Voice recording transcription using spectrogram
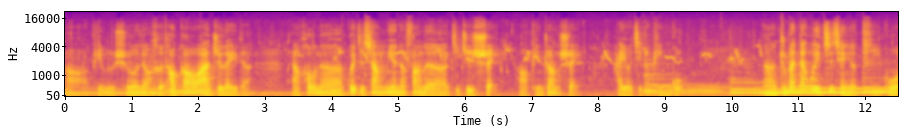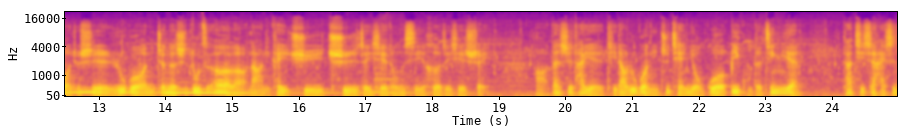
啊，比如说这种核桃糕啊之类的。然后呢，柜子上面呢放了几支水，啊，瓶装水，还有几个苹果。那主办单位之前有提过，就是如果你真的是肚子饿了，那你可以去吃这些东西，喝这些水。啊，但是他也提到，如果你之前有过辟谷的经验，他其实还是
